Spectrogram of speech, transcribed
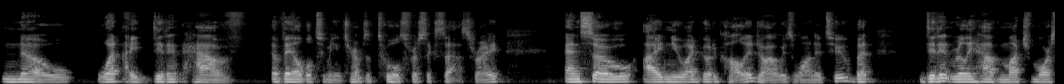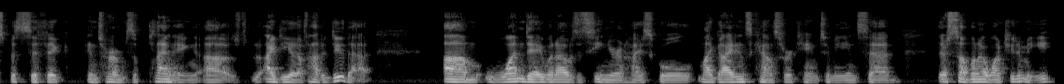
know what I didn't have available to me in terms of tools for success, right? And so I knew I'd go to college, I always wanted to, but didn't really have much more specific in terms of planning uh, idea of how to do that um, one day when I was a senior in high school, my guidance counselor came to me and said, There's someone I want you to meet.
